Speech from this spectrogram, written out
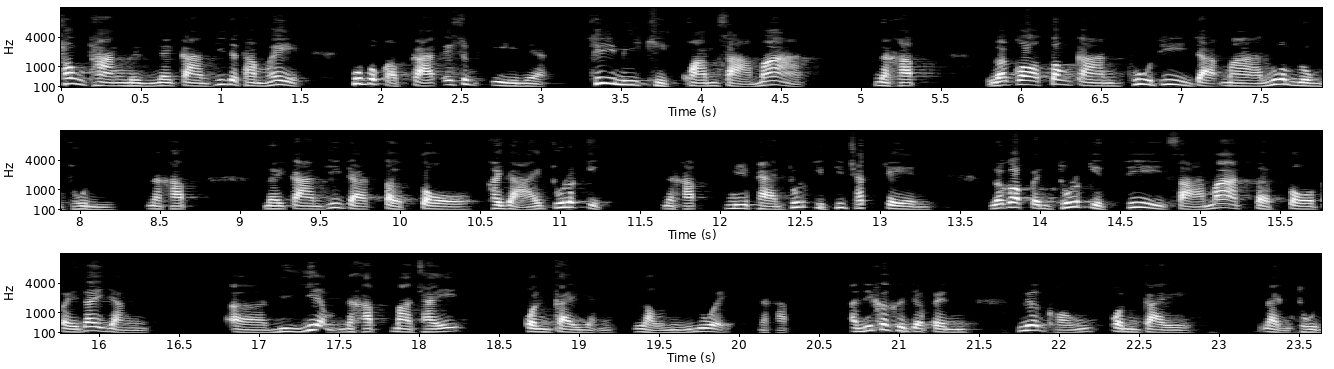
ช่องทางหนึ่งในการที่จะทำให้ผู้ประกอบการ SME เนี่ยที่มีขีดความสามารถนะครับแล้วก็ต้องการผู้ที่จะมาร่วมลงทุนนะครับในการที่จะเติบโตขยายธุรกิจนะครับมีแผนธุรกิจที่ชัดเจน แล้วก็เป็นธุรกิจที่สามารถเติบโตไปได้อย่างดีเยี่ยมนะครับมาใช้กลไกอย่างเหล่านี้ด้วยนะครับ อันนี้ก็คือจะเป็นเรื่องของกลไกแหล่งทุน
